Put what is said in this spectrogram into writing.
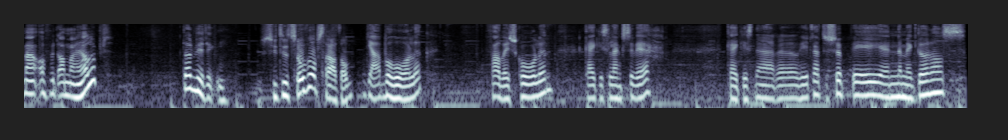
Maar of het allemaal helpt, dat weet ik niet. Ziet u het zoveel op straat dan? Ja, behoorlijk. Vooral bij scholen. Kijk eens langs de weg. Kijk eens naar, eh, hoe heet dat, de Subway en de McDonald's.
